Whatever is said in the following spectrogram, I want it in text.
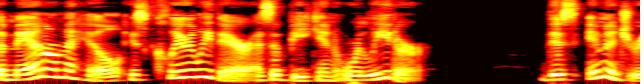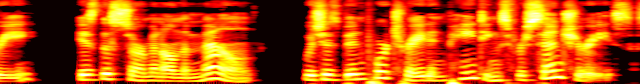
The man on the hill is clearly there as a beacon or leader. This imagery is the Sermon on the Mount, which has been portrayed in paintings for centuries.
